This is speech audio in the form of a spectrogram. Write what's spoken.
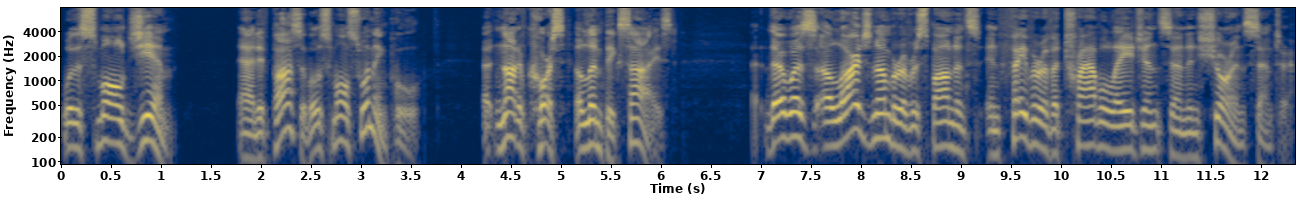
with a small gym, and if possible, a small swimming pool. Uh, not, of course, Olympic sized. There was a large number of respondents in favor of a travel agents and insurance center.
